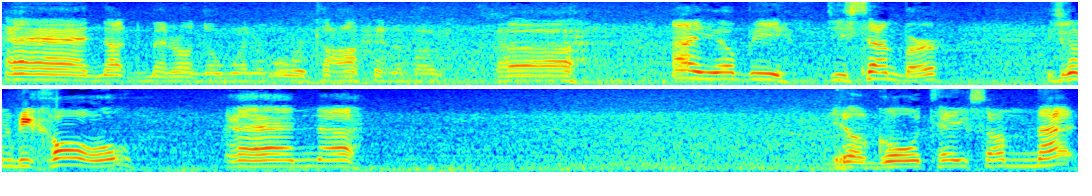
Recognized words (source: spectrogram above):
and not the middle of the winter. What we're talking about? Uh, uh, he'll be December. He's going to be cold, and uh, he'll go take some net,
